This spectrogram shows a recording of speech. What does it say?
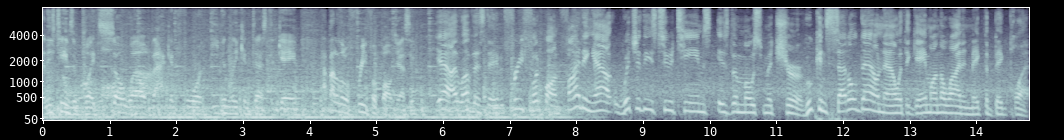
And these teams have played so well, back and forth, evenly contested game. How about a little free football, Jesse? Yeah, I love this, David. Free football and finding out which of these two teams is the most mature. Who can settle down now with the game on the line and make the big play.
